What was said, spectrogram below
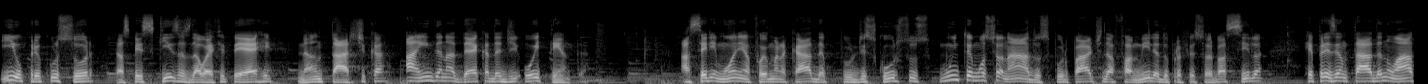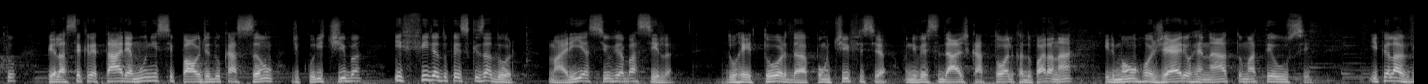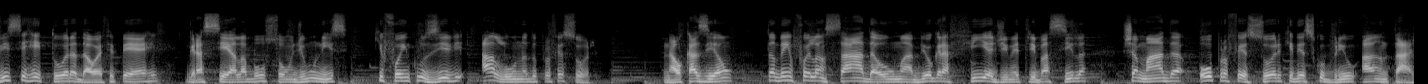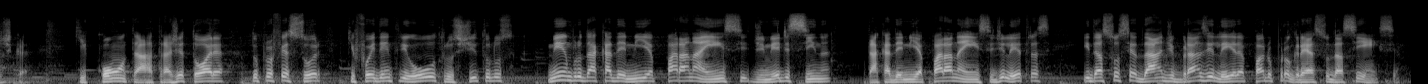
e o precursor das pesquisas da UFPR na Antártica ainda na década de 80. A cerimônia foi marcada por discursos muito emocionados por parte da família do professor Bacila, representada no ato pela secretária municipal de Educação de Curitiba e filha do pesquisador, Maria Silvia Bacila, do reitor da Pontífice Universidade Católica do Paraná irmão Rogério Renato Mateucci, e pela vice-reitora da UFPR, Graciela Bolson de Muniz, que foi inclusive aluna do professor. Na ocasião, também foi lançada uma biografia de Metri Bacila chamada O Professor que Descobriu a Antártica, que conta a trajetória do professor que foi, dentre outros títulos, membro da Academia Paranaense de Medicina, da Academia Paranaense de Letras e da Sociedade Brasileira para o Progresso da Ciência.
